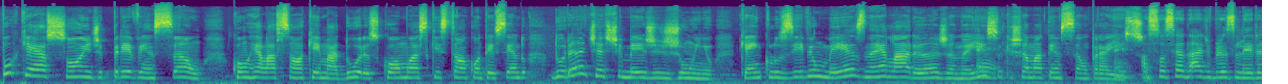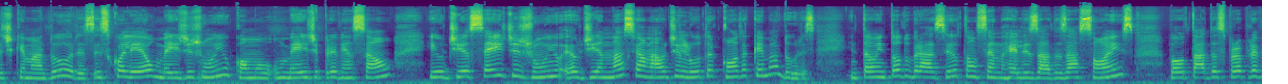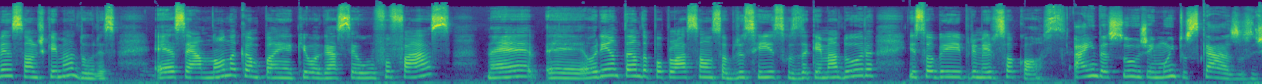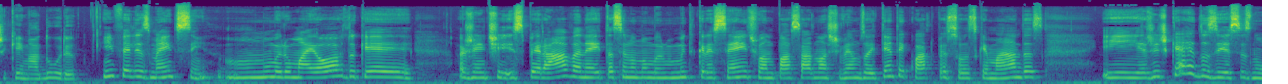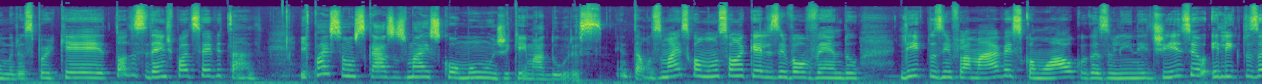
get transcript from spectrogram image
Por que ações de prevenção com relação a queimaduras, como as que estão acontecendo durante este mês de junho, que é inclusive um mês né, laranja, não é, é. isso que chama a atenção para é. isso? A Sociedade Brasileira de Queimaduras escolheu o mês de junho como o mês de prevenção e o dia 6 de junho é o Dia Nacional de Luta contra Queimaduras. Então, em todo o Brasil estão sendo realizadas ações voltadas para a prevenção de queimaduras. Essa é a nona campanha que o HCUFO faz né, é, orientando a população sobre os riscos da queimadura e sobre primeiros socorros. Ainda surgem muitos casos de queimadura? Infelizmente, sim. Um número maior do que a gente esperava, né? E está sendo um número muito crescente. O ano passado nós tivemos 84 pessoas queimadas. E a gente quer reduzir esses números, porque todo acidente pode ser evitado. E quais são os casos mais comuns de queimaduras? Então, os mais comuns são aqueles envolvendo líquidos inflamáveis, como álcool, gasolina e diesel, e líquidos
